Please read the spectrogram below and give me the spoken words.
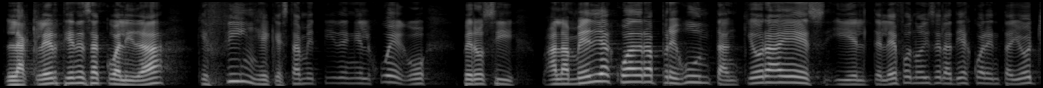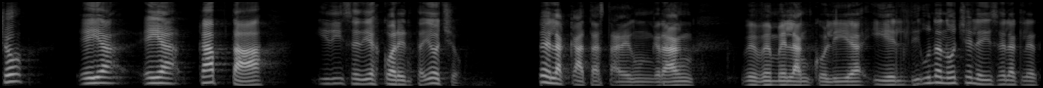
La Claire tiene esa cualidad que finge que está metida en el juego, pero si a la media cuadra preguntan qué hora es y el teléfono dice las 10:48, ella, ella capta y dice 10:48. Entonces la cata está en un gran melancolía y una noche le dice a la Claire,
